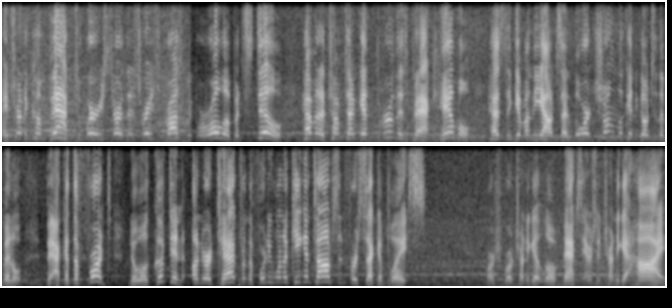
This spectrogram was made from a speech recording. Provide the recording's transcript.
and trying to come back to where he started this race, Ross McMarola, but still having a tough time getting through this pack. Hamill has to give on the outside. Laura Chung looking to go to the middle. Back at the front, Noah Clifton under attack from the 41 of Keegan Thompson for second place. Marshall Burrow trying to get low. Max Anderson trying to get high.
